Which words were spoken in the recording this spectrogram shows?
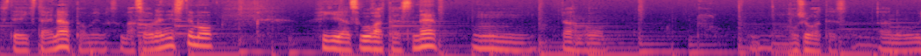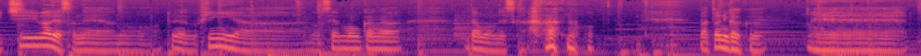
していきたいなと思います、まあ、それにしてもフィギュアすごかったですね。うん。あの面白かったです。あのうちはですねあのとにかくフィギュアの専門家がいたもんですから あの、まあ、とにかく、えー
